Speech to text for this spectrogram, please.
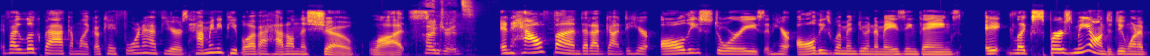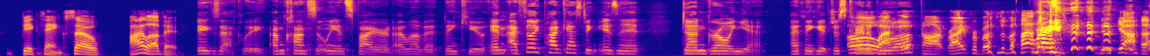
if I look back, I'm like, okay, four and a half years. How many people have I had on this show? Lots. Hundreds. and how fun that I've gotten to hear all these stories and hear all these women doing amazing things. It like spurs me on to do one big thing. So I love it. Exactly. I'm constantly inspired. I love it. Thank you. And I feel like podcasting isn't done growing yet. I think it just kind oh, of I blew hope up. not, right? For both of us. Right. yeah.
